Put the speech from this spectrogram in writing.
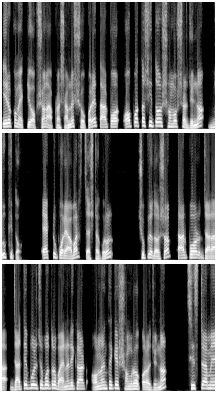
এরকম একটি অপশন আপনার সামনে শো করে। তারপর অপ্রত্যাশিত সমস্যার জন্য দুঃখিত। একটু পরে আবার চেষ্টা করুন। সুপ্রিয় দর্শক, তারপর যারা জাতীয় পরিচয়পত্র বাইনারি কার্ড অনলাইন থেকে সংগ্রহ করার জন্য সিস্টেমে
